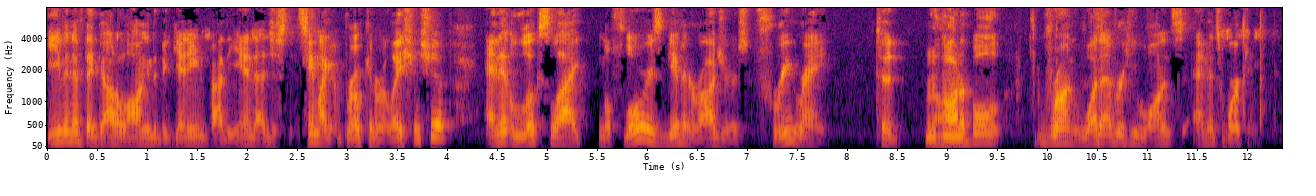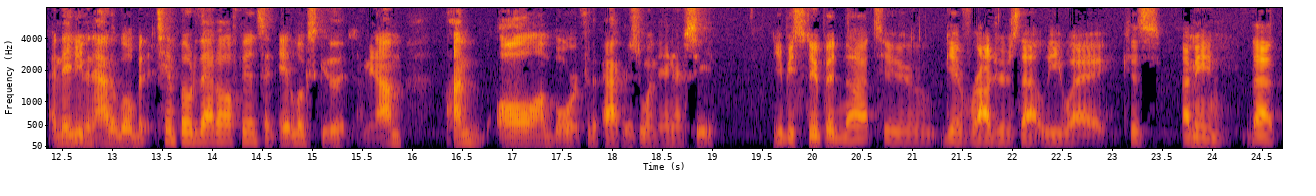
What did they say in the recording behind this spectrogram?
Even if they got along in the beginning, by the end, I just seemed like a broken relationship. And it looks like LaFleur is giving Rodgers free reign to Mhm. audible run whatever he wants, and it's working. And they've even added a little bit of tempo to that offense, and it looks good. I mean, I'm I'm all on board for the Packers to win the NFC. You'd be stupid not to give Rodgers that leeway because I mean that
